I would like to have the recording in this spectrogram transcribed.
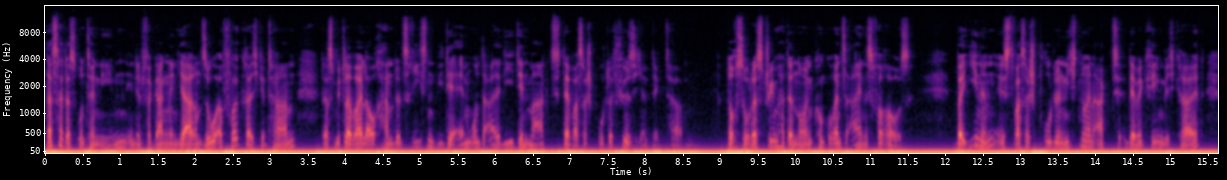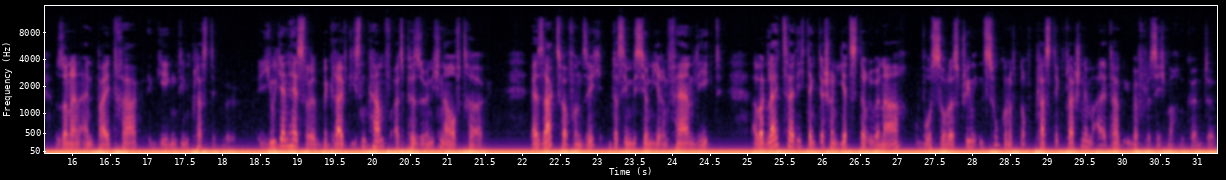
Das hat das Unternehmen in den vergangenen Jahren so erfolgreich getan, dass mittlerweile auch Handelsriesen wie DM und Aldi den Markt der Wassersprudler für sich entdeckt haben. Doch SodaStream hat der neuen Konkurrenz eines voraus: Bei ihnen ist Wassersprudel nicht nur ein Akt der Bequemlichkeit, sondern ein Beitrag gegen den Plastikmüll. Julian Hessel begreift diesen Kampf als persönlichen Auftrag. Er sagt zwar von sich, dass ihm Missionieren fern liegt aber gleichzeitig denkt er schon jetzt darüber nach, wo SodaStream in Zukunft noch Plastikflaschen im Alltag überflüssig machen könnte.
